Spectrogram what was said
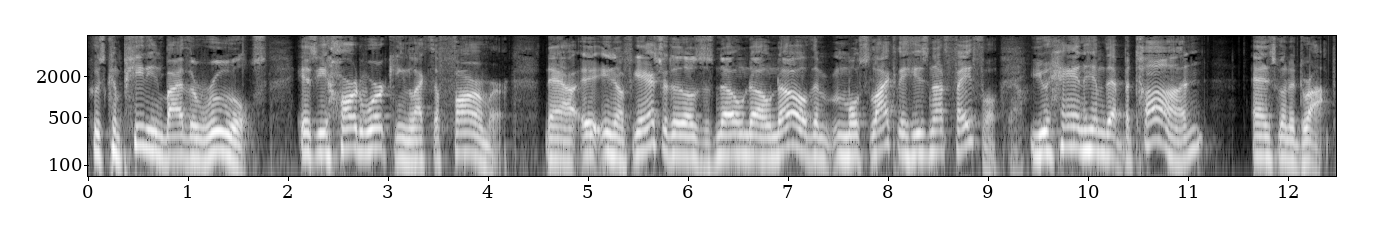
who's competing by the rules? Is he hardworking like the farmer? Now, you know, if the answer to those is no, no, no, then most likely he's not faithful. Yeah. You hand him that baton and it's going to drop.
